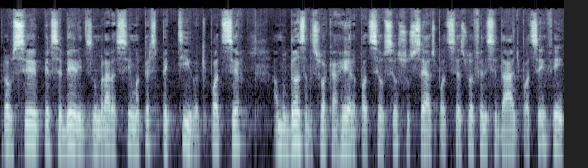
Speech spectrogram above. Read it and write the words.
para você perceber e deslumbrar assim uma perspectiva que pode ser a mudança da sua carreira, pode ser o seu sucesso, pode ser a sua felicidade, pode ser, enfim,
